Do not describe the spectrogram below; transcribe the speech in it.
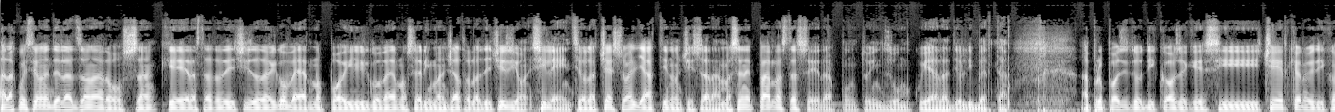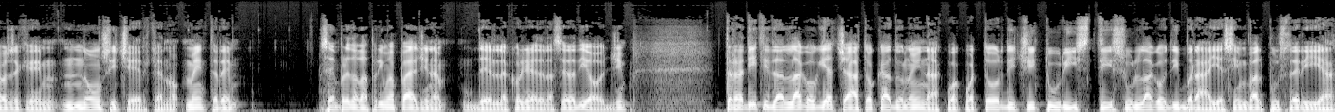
alla questione della zona rossa che era stata decisa dal governo, poi il governo si è rimangiato la decisione, silenzio, l'accesso agli atti non ci sarà, ma se ne parla stasera appunto in Zoom qui a Radio Libertà. A proposito di cose che si cercano e di cose che non si cercano, mentre sempre dalla prima pagina del Corriere della Sera di oggi, Traditi dal lago ghiacciato cadono in acqua 14 turisti sul lago di Braies in Valpusteria.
